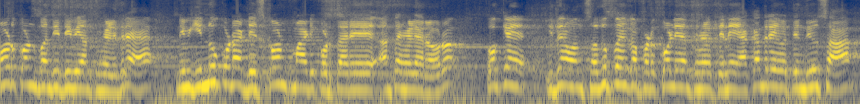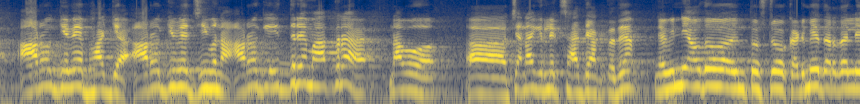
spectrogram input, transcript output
ನೋಡ್ಕೊಂಡು ಬಂದಿದ್ದೀವಿ ಅಂತ ಹೇಳಿದರೆ ನಿಮ್ಗೆ ಇನ್ನೂ ಕೂಡ ಡಿಸ್ಕೌಂಟ್ ಮಾಡಿ ಕೊಡ್ತಾರೆ ಅಂತ ಹೇಳ್ಯಾರ ಅವರು. ಓಕೆ ಇದರ ಒಂದು ಸದುಪಯೋಗ ಪಡ್ಕೊಳ್ಳಿ ಅಂತ ಹೇಳ್ತೀನಿ. ಯಾಕಂದರೆ ಇವತ್ತಿನ ದಿವಸ ಆರೋಗ್ಯವೇ ಭಾಗ್ಯ, ಆರೋಗ್ಯವೇ ಜೀವನ. ಆರೋಗ್ಯ ಇದ್ದರೆ ಮಾತ್ರ ನಾವು ಚೆನ್ನಾಗಿರ್ಲಿಕ್ಕೆ ಸಾಧ್ಯ ಆಗ್ತದೆ. ನಾವು ಇನ್ಯಾವುದೋ ಇಂತಷ್ಟು ಕಡಿಮೆ ದರದಲ್ಲಿ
